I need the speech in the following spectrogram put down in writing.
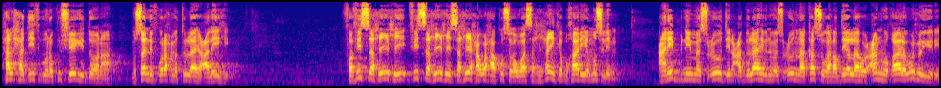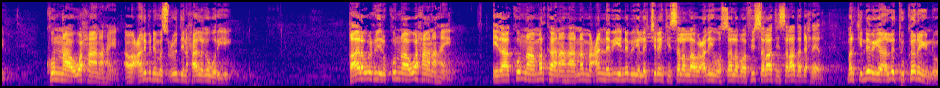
Hal xadiid buuna ku sheegi doonaa musanifku raxmatullaahi calayhi. Fa fi saxiixi fi saxiixi saxiixa waxaa ku sugan waa saxiixeynka bukhaari iyo muslim can ibni mascuudin cabdulaahi ibni mascuudna ka sugan radia allaahu canhu qaala wuxuu yidhi kunnaa waxaan ahayn ama can ibni mascuudin xaal laga wariyey qaala wuxuu yidhi kunnaa waxaan ahayn idaa kunnaa markaan ahaana maca nebiyi nebiga la jirankii sala allahu calayhi wasalam wa fi salaati salaadda dhexdeeda markii nebiga aan la tukanayno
